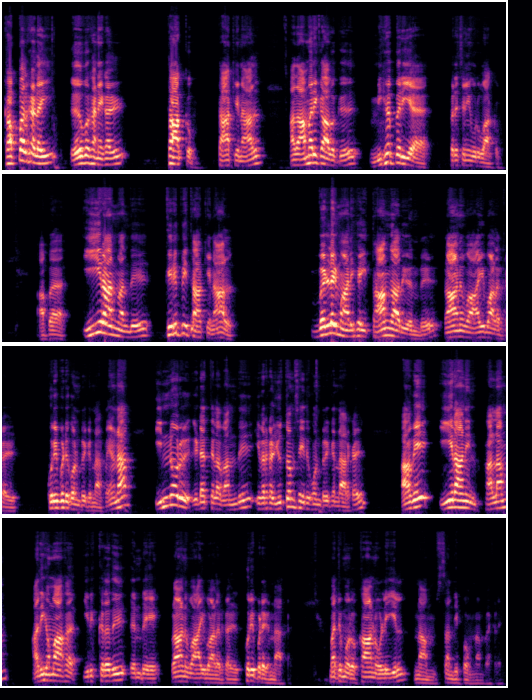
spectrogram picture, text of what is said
கப்பல்களை ஏவுகணைகள் தாக்கும் தாக்கினால் அது அமெரிக்காவுக்கு மிகப்பெரிய பிரச்சனை உருவாக்கும். அப்ப ஈரான் வந்து திருப்பி தாக்கினால் வெள்ளை மாளிகை தாங்காது என்று ராணுவ ஆய்வாளர்கள் குறிப்பிட்டுக் கொண்டிருக்கின்றார்கள். ஏன்னா இன்னொரு இடத்துல வந்து இவர்கள் யுத்தம் செய்து கொண்டிருக்கின்றார்கள். ஆகவே ஈரானின் பலம் அதிகமாக இருக்கிறது என்றே ராணுவ ஆய்வாளர்கள் குறிப்பிடுகின்றார்கள். மற்றும் ஒரு காணொளியில் நாம் சந்திப்போம் நண்பர்களே.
